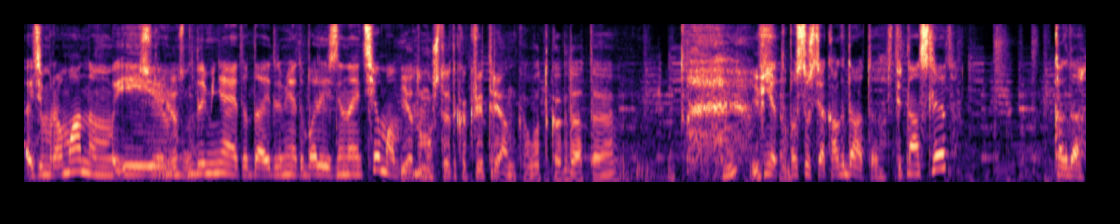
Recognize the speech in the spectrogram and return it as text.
этим романом, и Серьезно? для меня это, да, и для меня это болезненная тема. Я думал, что это как ветрянка. Вот когда-то... И Нет, всё. послушайте, а когда-то? В 15 лет? Когда?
